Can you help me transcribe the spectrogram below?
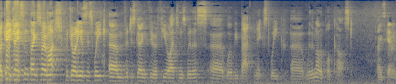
Okay, Jason, thanks very much for joining us this week, um, for just going through a few items with us. Uh, we'll be back next week uh, with another podcast. Thanks, Kevin.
